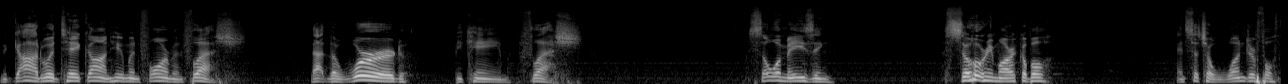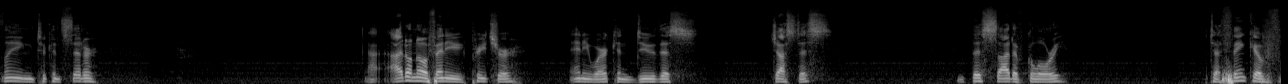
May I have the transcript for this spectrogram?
That God would take on human form and flesh. That the word became flesh. So amazing. So remarkable. And such a wonderful thing to consider. I don't know if any preacher anywhere can do this justice, this side of glory, to think of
